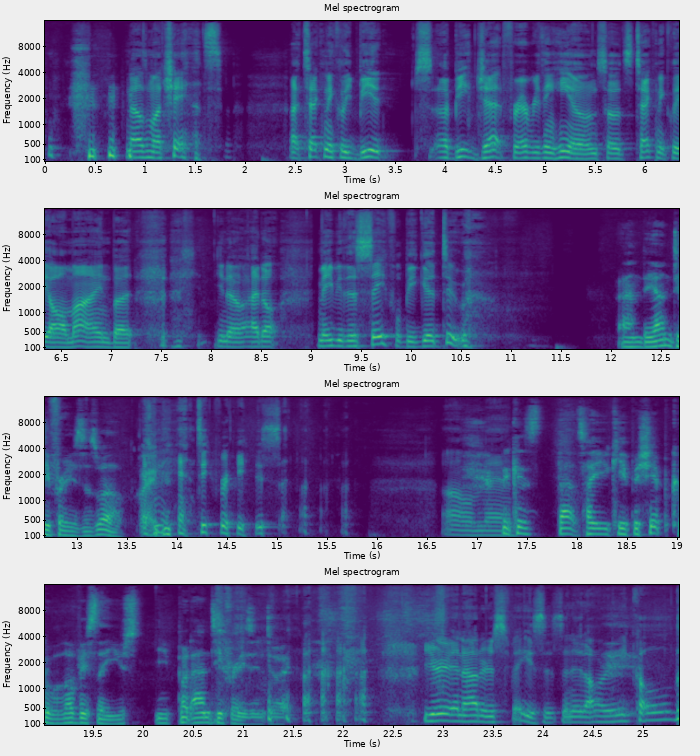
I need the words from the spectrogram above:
Now's my chance. I technically beat a beat Jet for everything he owns, so it's technically all mine. But you know, I don't. Maybe this safe will be good too. And the antifreeze as well. And the antifreeze. oh man! Because that's how you keep a ship cool. Obviously, you you put antifreeze into it. You're in outer space, isn't it already cold?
